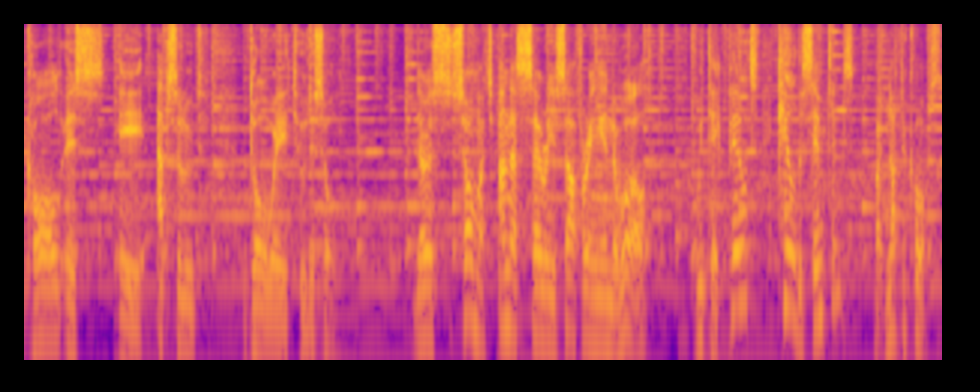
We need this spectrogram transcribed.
cold is a absolute doorway to the soul. There is so much unnecessary suffering in the world. We take pills, kill the symptoms, but not the cause.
